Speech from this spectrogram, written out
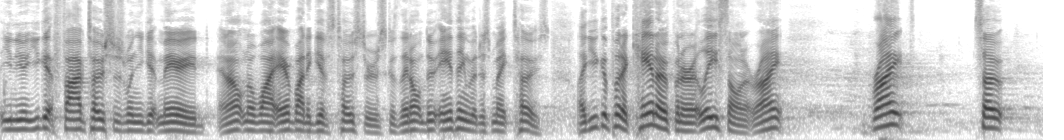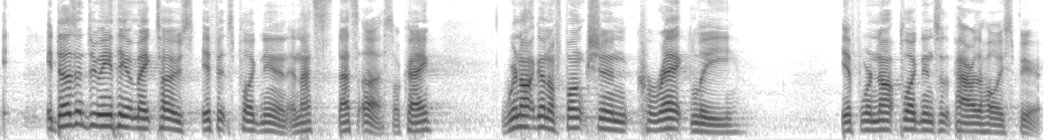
you know you get five toasters when you get married and i don't know why everybody gives toasters because they don't do anything but just make toast. Like you could put a can opener at least on it right? Right? So it doesn't do anything but make toast if it's plugged in and that's that's us okay? We're not going to function correctly if we're not plugged into the power of the holy spirit.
